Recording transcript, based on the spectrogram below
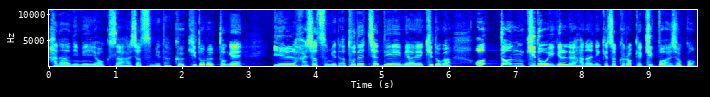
하나님이 역사하셨습니다. 그 기도를 통해 일하셨습니다. 도대체 느헤미야의 기도가 어떤 기도이길래 하나님께서 그렇게 기뻐하셨고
